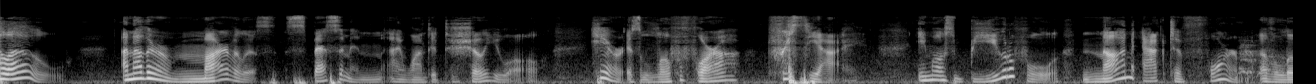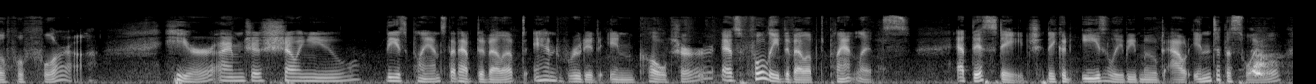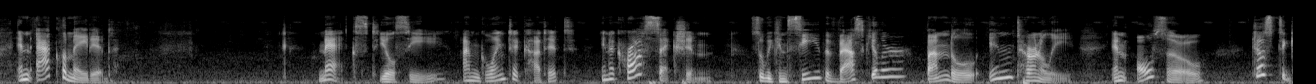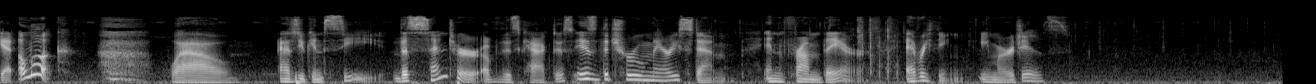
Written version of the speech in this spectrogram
Hello! Another marvelous specimen I wanted to show you all. Here is Lophophora fricii, a most beautiful, non-active form of Lophophora. Here I'm just showing you these plants that have developed and rooted in culture as fully developed plantlets. At this stage, they could easily be moved out into the soil and acclimated. Next, you'll see I'm going to cut it in a cross section so we can see the vascular bundle internally and also just to get a look. wow. As you can see, the center of this cactus is the true meristem, and from there, everything emerges.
